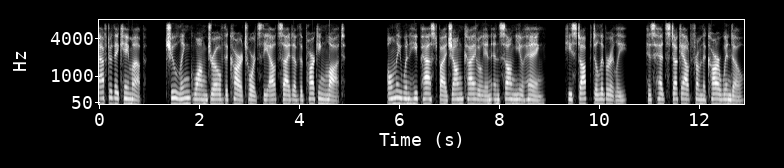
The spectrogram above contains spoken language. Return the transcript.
After they came up, Chu Lingguang drove the car towards the outside of the parking lot. Only when he passed by Zhang Kaihuan and Song Yuhang, he stopped deliberately, his head stuck out from the car window,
